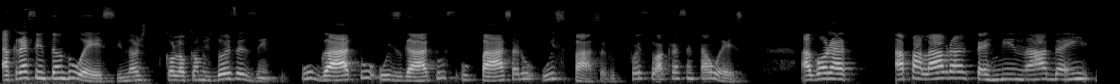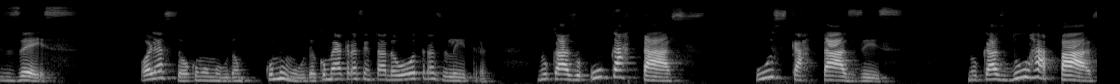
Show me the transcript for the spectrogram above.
Acrescentando o S, nós colocamos dois exemplos. O gato, os gatos, o pássaro, os pássaros. Foi só acrescentar o S. Agora, a palavra terminada em zes. Olha só como muda, como muda, como é acrescentada outras letras. No caso, o cartaz, os cartazes. No caso do rapaz,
